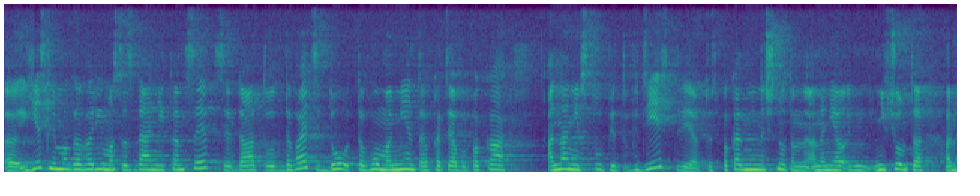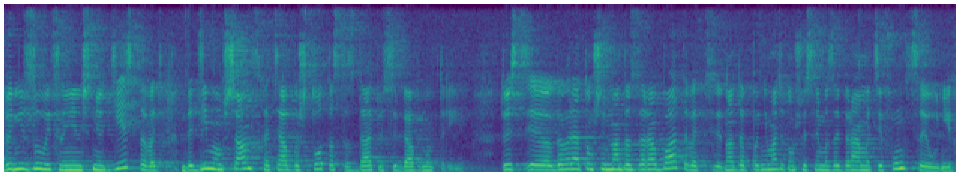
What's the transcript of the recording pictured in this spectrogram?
Э, Если мы говорим о создании концепции, да, то давайте до того момента, хотя бы пока она не вступит в действие, то есть пока не начнет, она не, ни в чем-то организуется, не начнет действовать, дадим им шанс хотя бы что-то создать у себя внутри. То есть, э, говоря о том, что им надо зарабатывать, надо понимать о том, что если мы забираем эти функции у них,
